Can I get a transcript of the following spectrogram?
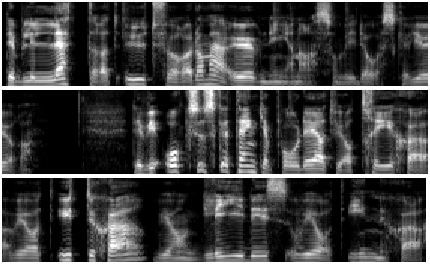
det blir lättare att utföra de här övningarna som vi då ska göra. Det vi också ska tänka på det är att vi har tre skär. Vi har ett ytterskär, vi har en glidis och vi har ett innerskär.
